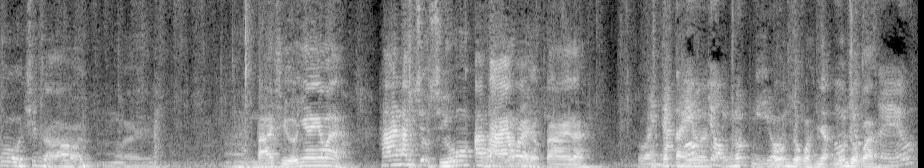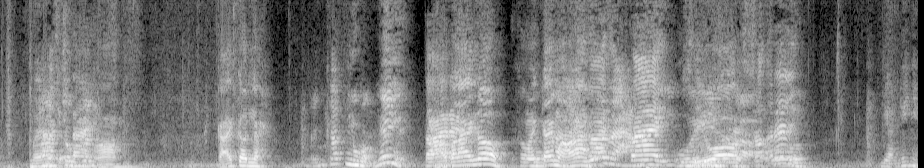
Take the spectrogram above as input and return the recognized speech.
ôi chết rồi. 10 tài xỉu nha anh em ơi. 25 triệu xíu. À tài ông ơi điểm tài này. Rồi anh tay bốn thôi, chục. anh nốt nghỉ rồi. 40 rồi nhận 40 rồi xỉu 15 Hai triệu chục tài. à. cái cân này Đánh khắc nuổng ấy. À, còn anh đâu anh cái mở. à tài tài ui Xíu rồi. sợ đấy Đèn thế nhỉ?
